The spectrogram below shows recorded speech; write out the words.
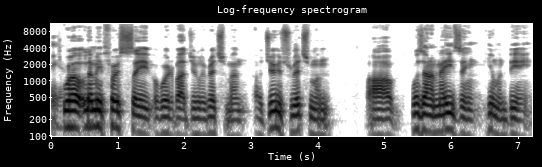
there? Well, let me first say a word about Julie Richmond. Uh, Julius Richmond uh, was an amazing human being,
